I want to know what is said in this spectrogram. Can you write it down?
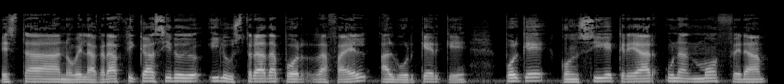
esta novela gráfica ha sido ilustrada por Rafael Alburquerque porque consigue crear una atmósfera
